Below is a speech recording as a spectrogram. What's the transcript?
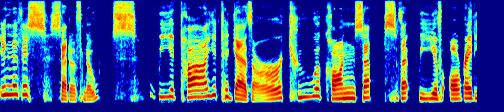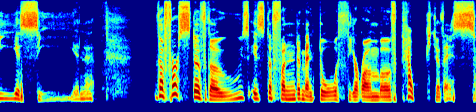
In this set of notes, we tie together two concepts that we have already seen. The first of those is the fundamental theorem of calculus.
